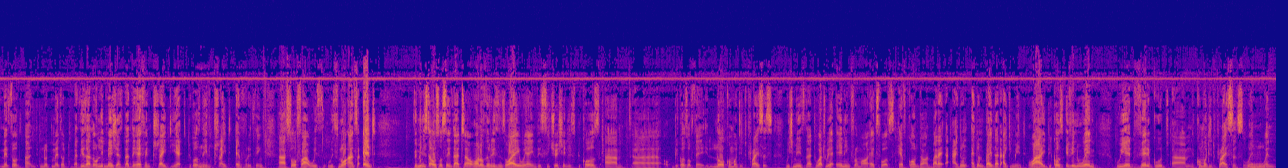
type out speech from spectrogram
method, uh, not method, but these are the only measures that they haven't tried yet because they've tried everything uh, so far with, with no answer. And the minister also said that uh, one of the reasons why we are in this situation is because um, uh, because of the low commodity prices, which means that what we are earning from our exports have gone down. But I, I don't I don't buy that argument. Why? Because even when we had very good um, commodity prices when, when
